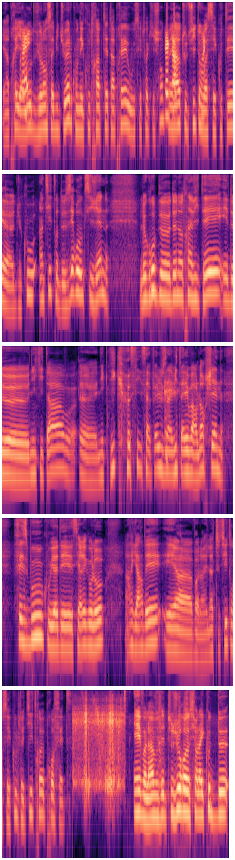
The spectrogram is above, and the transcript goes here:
Et après, il y a l'autre Violence habituelle qu'on écoutera peut-être après, où c'est toi qui chantes. Mais là, tout de suite, on va s'écouter du coup un titre de Zéro Oxygène. Le groupe de, notre invité et de Nikita, Nick Nick aussi il s'appelle. Je vous invite à aller voir leur chaîne Facebook où il y a des. C'est rigolo à regarder. Et voilà, et là tout de suite, on s'écoute le titre Prophète. Et voilà, vous êtes toujours euh, sur l'écoute de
